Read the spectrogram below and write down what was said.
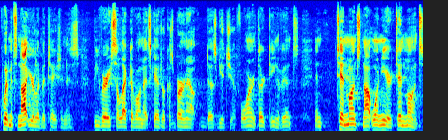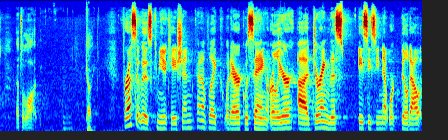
equipment's not your limitation, is be very selective on that schedule, because burnout does get you. 413 events in 10 months, not one year, 10 months, that's a lot. Kelly? For us, it was communication, kind of like what Eric was saying earlier. Uh, During this ACC network build-out,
